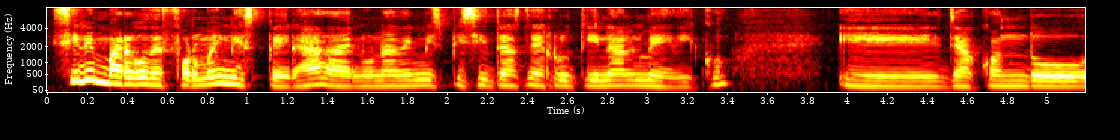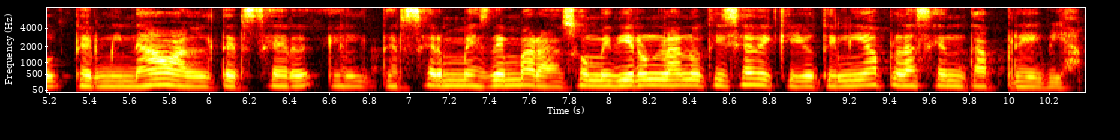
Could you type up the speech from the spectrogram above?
Sin embargo, de forma inesperada, en una de mis visitas de rutina al médico, eh, ya cuando terminaba el tercer, el tercer mes de embarazo, me dieron la noticia de que yo tenía placenta previa.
